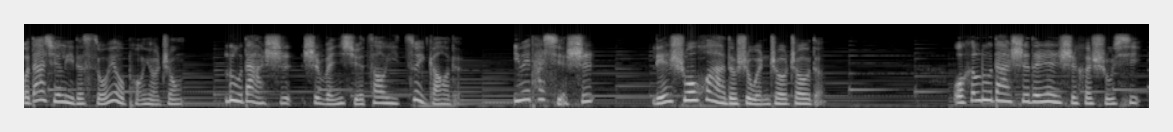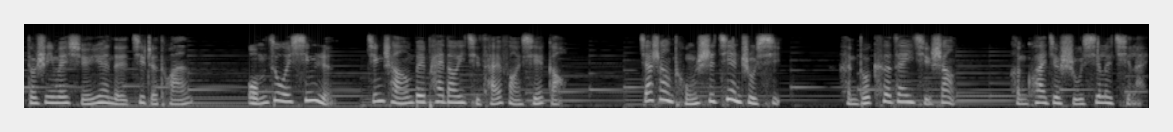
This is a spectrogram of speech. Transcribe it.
我大学里的所有朋友中，陆大师是文学造诣最高的，因为他写诗。连说话都是文绉绉的。我和陆大师的认识和熟悉，都是因为学院的记者团。我们作为新人，经常被派到一起采访写稿，加上同是建筑系，很多课在一起上，很快就熟悉了起来。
